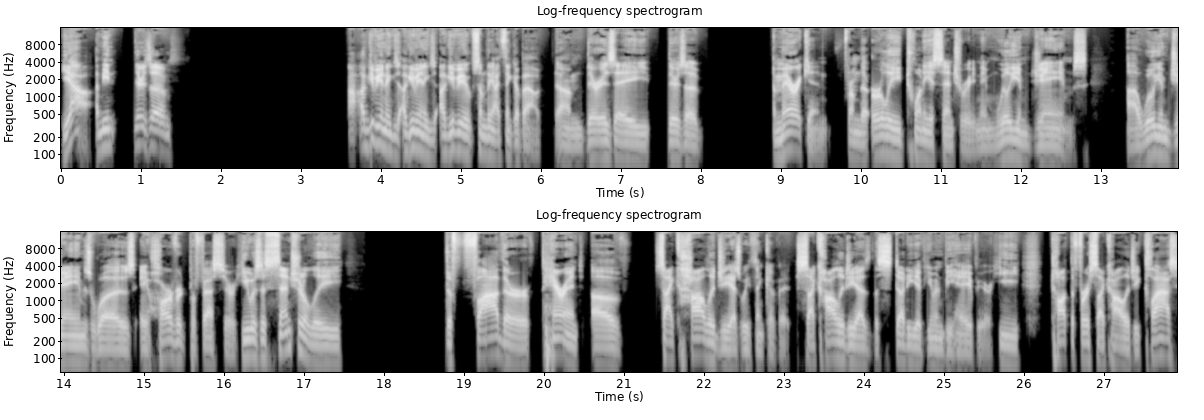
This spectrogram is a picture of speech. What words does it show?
yeah, I mean, there's a, I'll give you an, I'll give you an, I'll give you something I think about. Um, there is a, there's a American from the early 20th century named William James. Uh, William James was a Harvard professor. He was essentially the father parent of psychology as we think of it, psychology as the study of human behavior. He taught the first psychology class.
